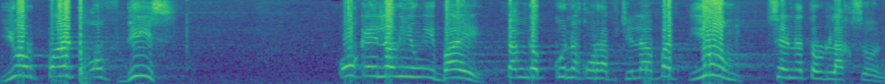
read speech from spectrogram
you're part of this. Okay lang yung iba eh. Tanggap ko na corrupt sila. But you, Senator Lacson,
